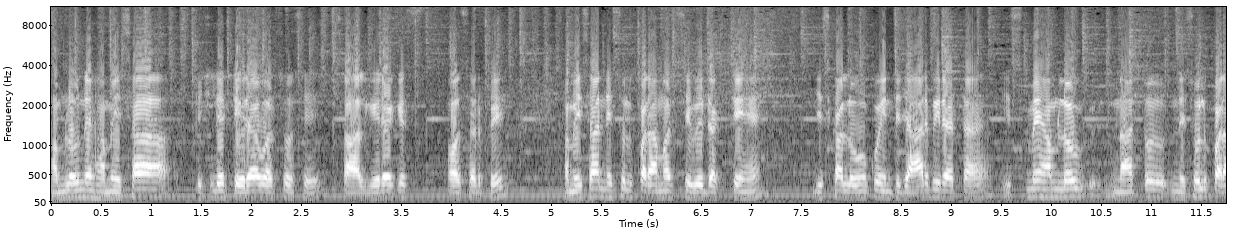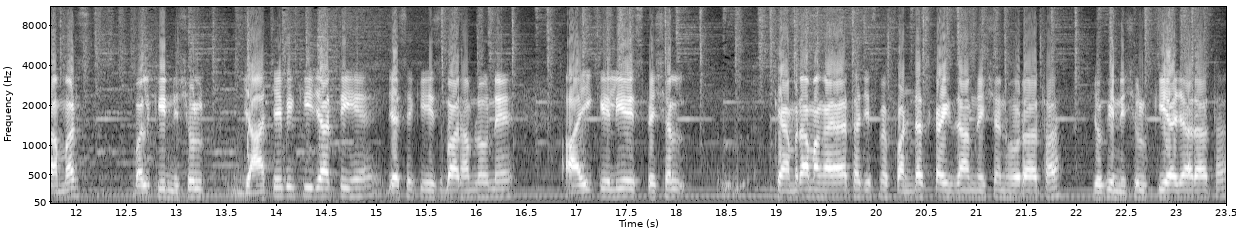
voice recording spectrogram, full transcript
हम लोग ने हमेशा पिछले तेरह वर्षों से सालगिरह के अवसर पे हमेशा निशुल्क परामर्श शिविर रखते हैं, जिसका लोगों को इंतज़ार भी रहता है। इसमें हम लोग ना तो निशुल्क परामर्श, बल्कि निशुल्क जांचें भी की जाती हैं। जैसे कि इस बार हम लोग ने आई के लिए स्पेशल कैमरा मंगाया था, जिसमें फंडस का एग्जामिनेशन हो रहा था, जो कि निशुल्क किया जा रहा था।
